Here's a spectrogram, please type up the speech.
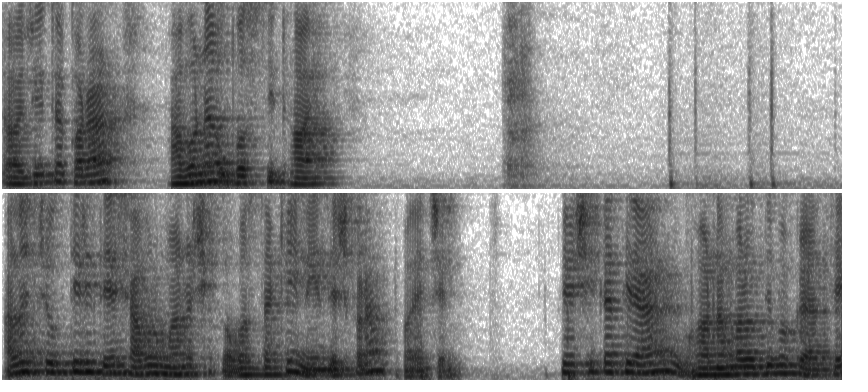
সহযোগিতা করার ভাবনা উপস্থিত হয়। আলোর চুক্তিটিতে সাবুর মানসিক অবস্থাকে নির্দেশ করা হয়েছে। প্রিয় শিক্ষার্থীরা, ঘ নাম্বার উদ্দীপকে আছে।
